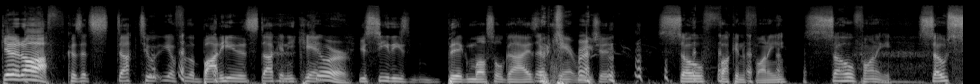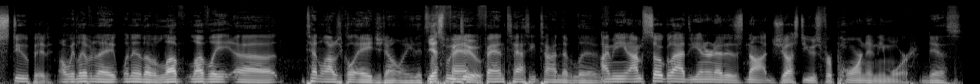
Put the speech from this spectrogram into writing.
get it off because it's stuck to it. You know, from the body, it is stuck, and he can't. Sure. You see these big muscle guys that can't reach it. So fucking funny. So funny. So stupid. Oh, we live in a we live in a lov- lovely uh, technological age, don't we? Yes, we do. Fantastic time to live. I mean, I'm so glad the internet is not just used for porn anymore. yes,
